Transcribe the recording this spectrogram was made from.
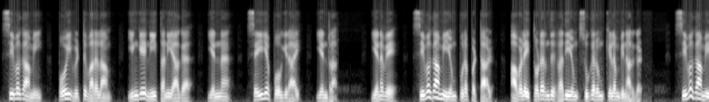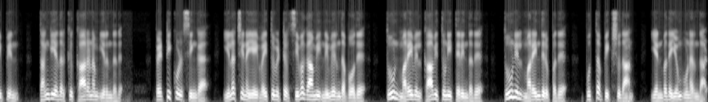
சிவகாமி போய் விட்டு வரலாம். இங்கே நீ தனியாக என்ன செய்ய போகிறாய்? என்றார். எனவே சிவகாமியும் புறப்பட்டாள். அவளைத் தொடர்ந்து ரதியும் சுகரும் கிளம்பினார்கள். சிவகாமி பின் தங்கியதற்கு காரணம் இருந்தது. பெட்டிக்குள் சிங்க இலச்சினையை வைத்துவிட்டு சிவகாமி நிமிர்ந்தபோது தூண் மறைவில் காவித்துணி தெரிந்தது. தூணில் மறைந்திருப்பது புத்த பிக்ஷுதான் என்பதையும் உணர்ந்தாள்.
